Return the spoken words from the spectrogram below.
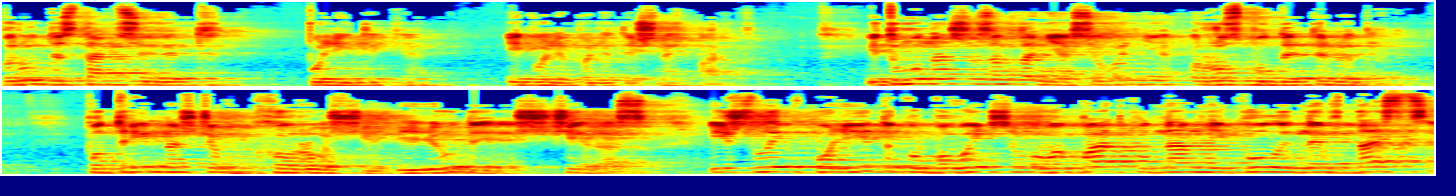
беруть дистанцію від політики і поліполітичних партій. І тому наше завдання сьогодні розбудити людей. Потрібно, щоб хороші люди ще раз йшли в політику, бо в іншому випадку нам ніколи не вдасться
